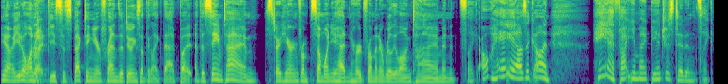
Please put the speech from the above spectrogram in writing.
You know, you don't want Right. to be suspecting your friends of doing something like that. But at the same time, start hearing from someone you hadn't heard from in a really long time. And it's like, oh, hey, how's it going? Hey, I thought you might be interested. And it's like,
